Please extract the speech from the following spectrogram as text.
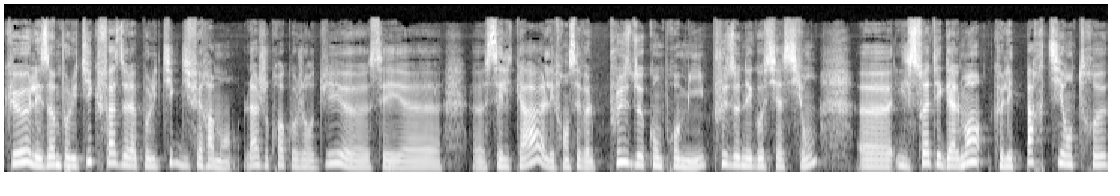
que les hommes politiques fassent de la politique différemment. Là, je crois qu'aujourd'hui, euh, euh, euh, c'est le cas. Les Français veulent plus de compromis, plus de négociations. ils souhaitent également que les partis entre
